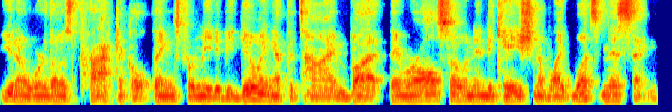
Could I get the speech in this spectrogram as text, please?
you know were those practical things for me to be doing at the time but they were also an indication of like what's missing?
